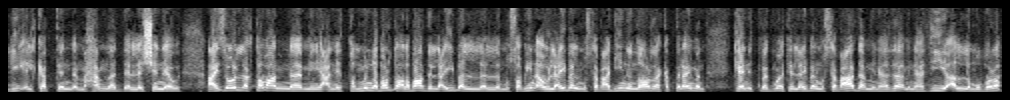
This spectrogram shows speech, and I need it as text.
للكابتن محمد الشناوي. عايز أقول لك طبعا يعني طمنا برضو على بعض اللعيبة المصابين أو اللعيبة المستبعدين. النهارده يا كابتن أيمن كانت مجموعة اللعيبة المستبعدة من هذا من هذه المباراة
